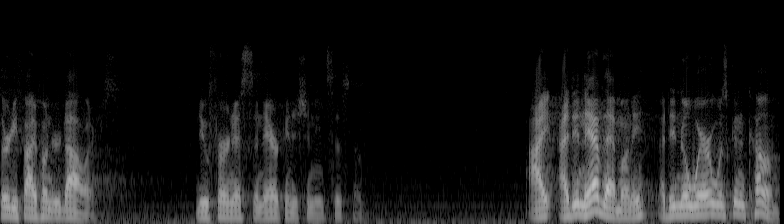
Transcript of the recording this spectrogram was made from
$3,500. New furnace and air conditioning system. I, I didn't have that money. I didn't know where it was going to come.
